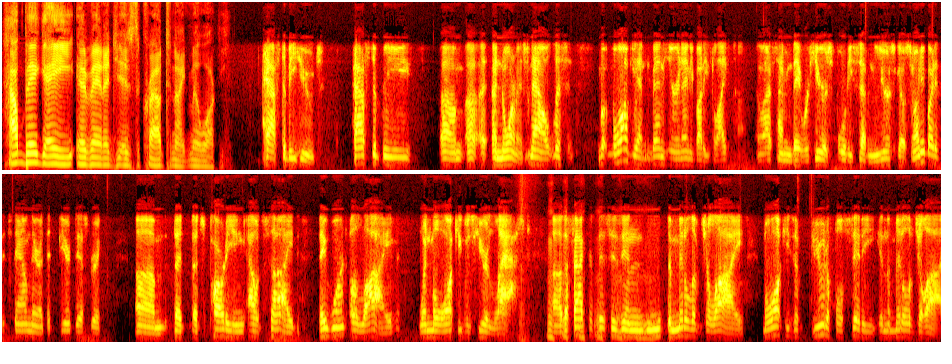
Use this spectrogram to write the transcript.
How big a advantage is the crowd tonight, Milwaukee? Has to be huge. Has to be um, uh, enormous. Now, listen, Milwaukee hadn't been here in anybody's lifetime. The last time they were here is 47 years ago. So anybody that's down there at the Deer District um, that that's partying outside, they weren't alive when Milwaukee was here last. Uh, the fact that this is in the middle of July, Milwaukee's a beautiful city in the middle of July.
